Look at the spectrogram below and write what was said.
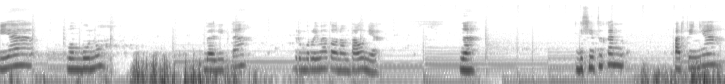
dia membunuh balita berumur 5 atau 6 tahun ya. Nah di situ kan artinya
